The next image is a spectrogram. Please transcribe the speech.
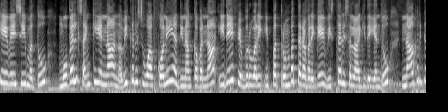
ಕೆವೈಸಿ ಮತ್ತು ಮೊಬೈಲ್ ಸಂಖ್ಯೆಯನ್ನ ನವೀಕರಿಸುವ ಕೊನೆಯ ದಿನಾಂಕವನ್ನ ಇದೇ ಫೆಬ್ರವರಿ ಇಪ್ಪತ್ತೊಂಬತ್ತರವರೆಗೆ ವಿಸ್ತರಿಸಲಾಗಿದೆ ಎಂದು ನಾಗರಿಕ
